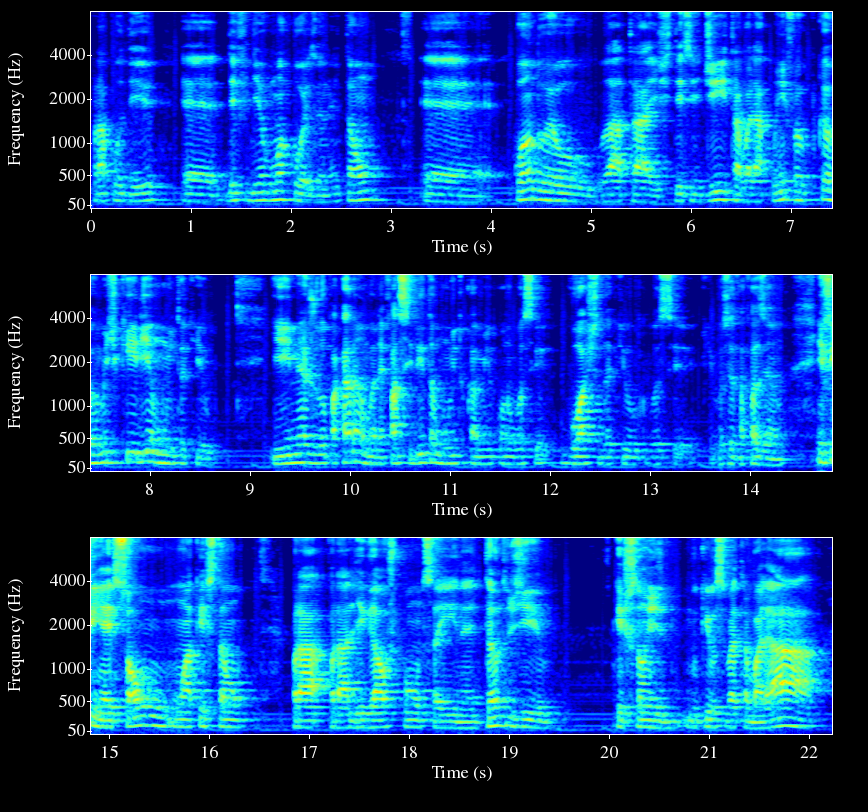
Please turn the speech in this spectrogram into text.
para poder é, definir alguma coisa. Né? Então, é, quando eu lá atrás decidi trabalhar com infra, porque eu realmente queria muito aquilo. e me ajudou pra caramba, né? Facilita muito o caminho quando você gosta daquilo que você que você tá fazendo. Enfim, é só um, uma questão para ligar os pontos aí, né? Tanto de questões do que você vai trabalhar,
